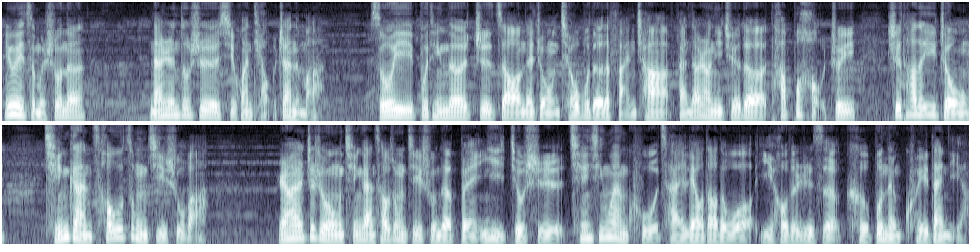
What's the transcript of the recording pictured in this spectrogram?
因为怎么说呢，男人都是喜欢挑战的嘛，所以不停的制造那种求不得的反差，反倒让你觉得他不好追，是他的一种情感操纵技术吧。然而，这种情感操纵技术的本意就是千辛万苦才撩到的我，以后的日子可不能亏待你啊！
